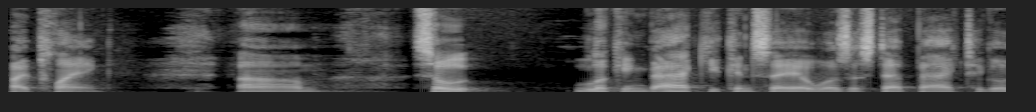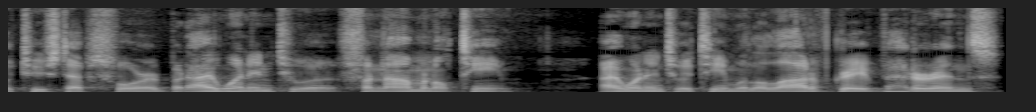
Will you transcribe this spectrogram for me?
by playing. Um, so looking back, you can say it was a step back to go two steps forward, but I went into a phenomenal team. I went into a team with a lot of great veterans.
